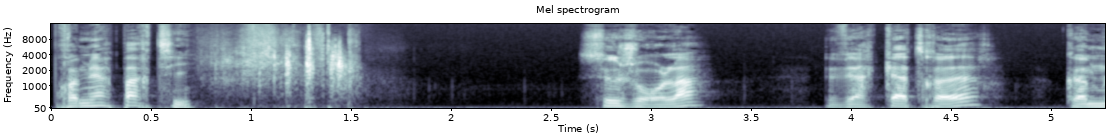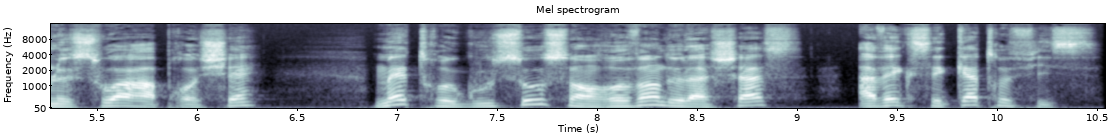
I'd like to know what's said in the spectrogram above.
première partie. Ce jour-là, vers quatre heures, comme le soir approchait, Maître Gousseau s'en revint de la chasse avec ses quatre fils.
